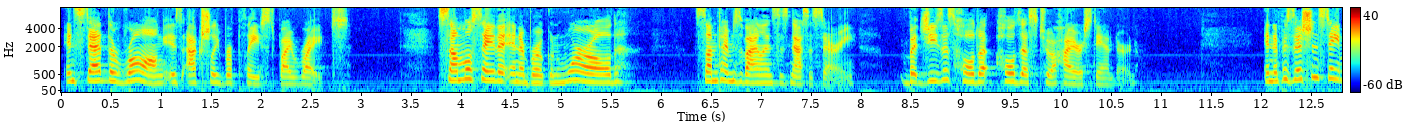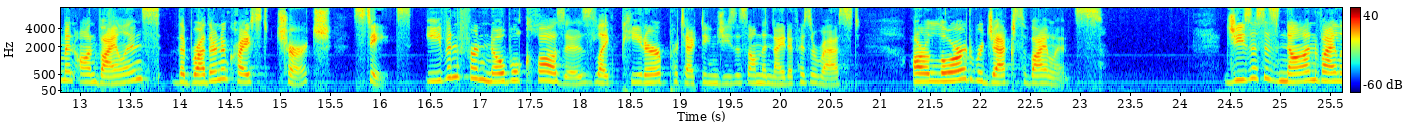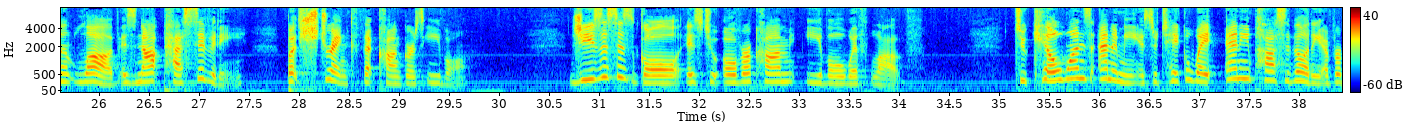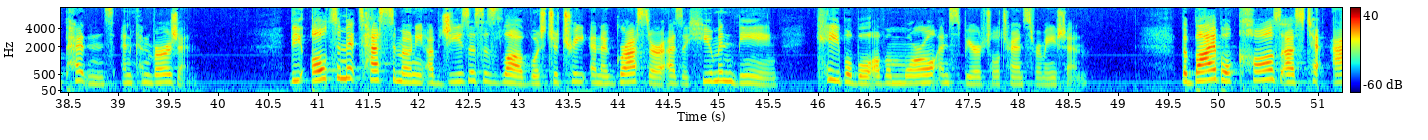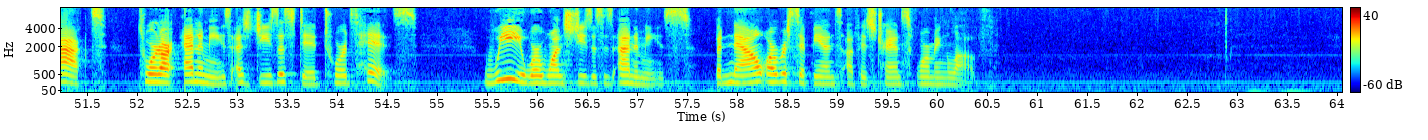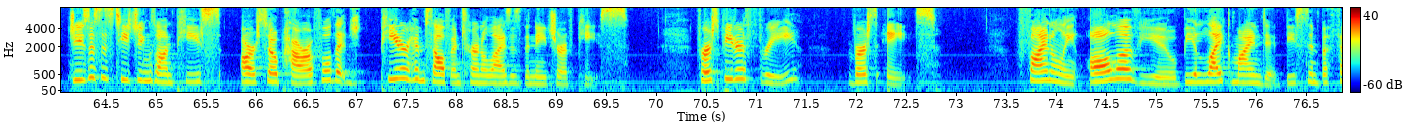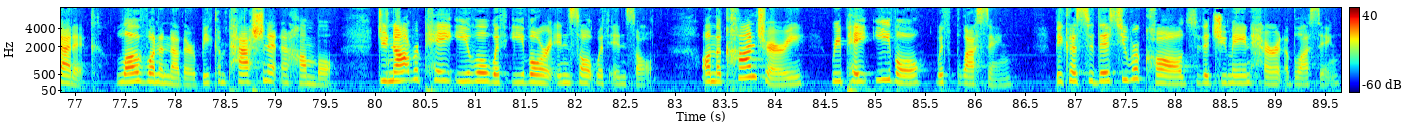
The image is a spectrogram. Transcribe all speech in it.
Instead, the wrong is actually replaced by right. Some will say that in a broken world, sometimes violence is necessary but Jesus hold, holds us to a higher standard. In a position statement on violence, the Brethren in Christ Church states even for noble clauses like Peter protecting Jesus on the night of his arrest, our Lord rejects violence. Jesus' nonviolent love is not passivity, but strength that conquers evil. Jesus' goal is to overcome evil with love. To kill one's enemy is to take away any possibility of repentance and conversion. The ultimate testimony of Jesus' love was to treat an aggressor as a human being capable of a moral and spiritual transformation. The Bible calls us to act toward our enemies as Jesus did towards his. We were once Jesus' enemies, but now are recipients of his transforming love. Jesus' teachings on peace are so powerful that Peter himself internalizes the nature of peace. 1 Peter 3, verse 8. Finally, all of you be like minded, be sympathetic, love one another, be compassionate and humble. Do not repay evil with evil or insult with insult. On the contrary, repay evil with blessing, because to this you were called so that you may inherit a blessing.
